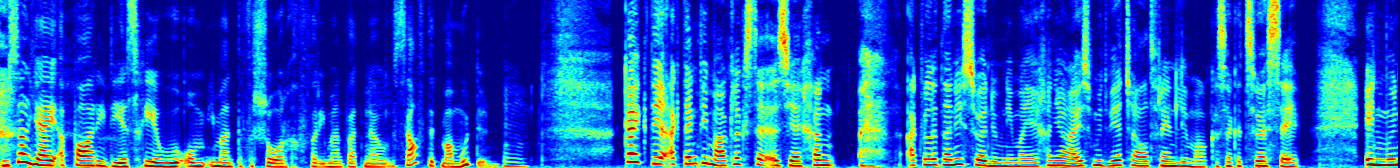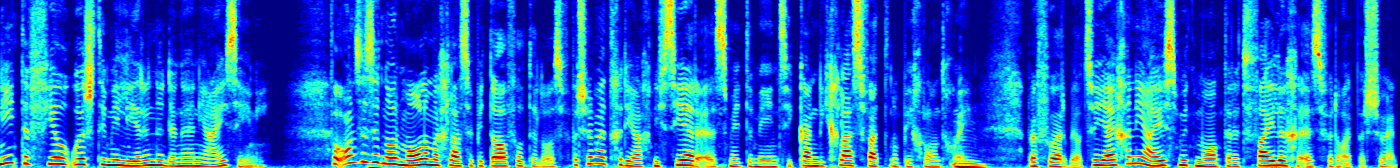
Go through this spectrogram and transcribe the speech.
Hoe sal jy 'n paar idees gee hoe om iemand te versorg vir iemand wat nou mm. self dit maar moet doen? Mm. Kyk, die, ek dink die maklikste is jy gaan ek wil dit nou nie so noem nie, maar jy gaan jou huis moet weet child friendly maak as ek dit so sê. En moenie te veel oorstimulerende dinge in die huis hê nie. Vir ons is dit normaal om 'n glas op die tafel te los. Vir 'n persoon wat gediagnoseer is met demensie, kan die glas vat en op die grond gooi. Mm. Byvoorbeeld, so jy gaan die huis moet maak dat dit veilig is vir daai persoon.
